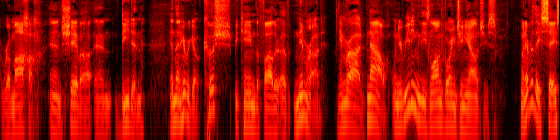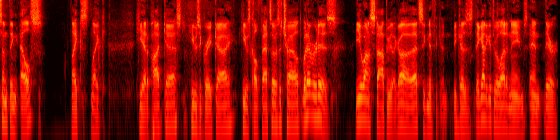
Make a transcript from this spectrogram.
Raamah and Sheba and Dedan, and then here we go. Cush became the father of Nimrod. Nimrod. Now, when you're reading these long, boring genealogies, whenever they say something else, like like he had a podcast, he was a great guy, he was called Fatso as a child, whatever it is, you want to stop and be like, oh, that's significant because they got to get through a lot of names, and they're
